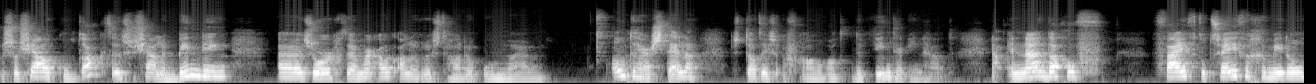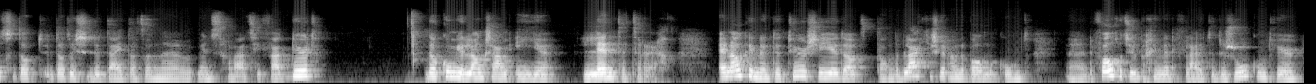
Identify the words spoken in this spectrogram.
sociaal contact, een sociale binding uh, zorgden. Maar ook alle rust hadden om, ehm, om te herstellen. Dus dat is vooral wat de winter inhoudt. Nou, en na een dag of vijf tot zeven gemiddeld, dat, dat is de tijd dat een menstruatie vaak duurt. Dan kom je langzaam in je lente terecht. En ook in de natuur zie je dat dan de blaadjes weer aan de bomen komt, uh, de vogeltjes beginnen te fluiten, de zon komt weer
